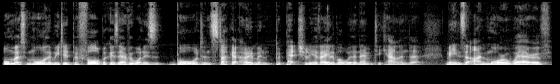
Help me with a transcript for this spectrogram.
almost more than we did before because everyone is bored and stuck at home and perpetually available with an empty calendar means that I'm more aware of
